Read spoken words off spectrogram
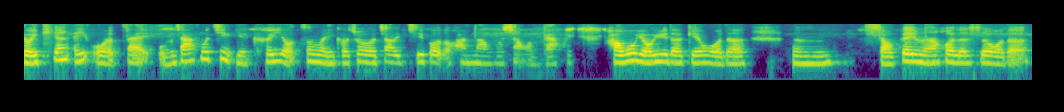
有一天，哎，我在我们家附近也可以有这么一个做教育机构的话，那我想我应该会毫不犹豫的给我的嗯小辈们或者是我的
